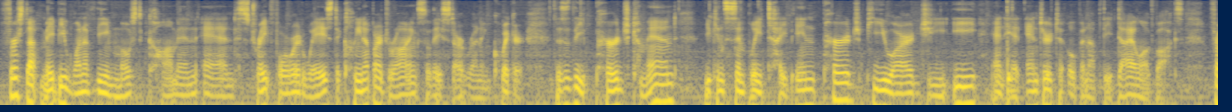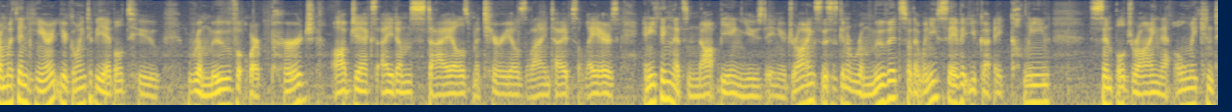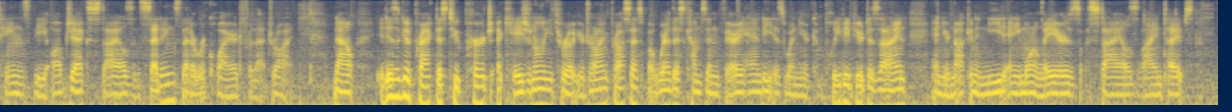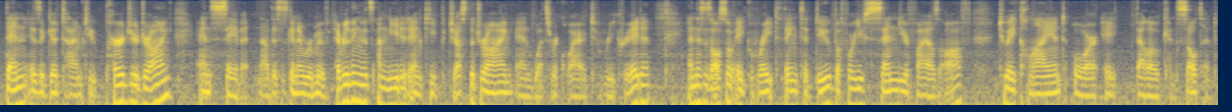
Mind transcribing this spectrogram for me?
First up may be one of the most common and straightforward ways to clean up our drawings so they start running quicker. This is the purge command. You can simply type in purge, P-U-R-G-E, and hit enter to open up the dialog box. From within here, you're going to be able to remove or purge objects, items, styles, materials, line types, layers, anything that's not being used in your drawings. This is going to remove it so that when you save it, you've got a clean, simple drawing that only contains the objects, styles, and settings that are required for that drawing. Now, it is a good practice to purge occasionally throughout your drawing process, but where this comes in very handy is when you're completed your design and you're not going to need any more layers, styles, line types, then is a good time to purge your drawing and save it. Now this is going to remove everything that's unneeded and keep just the drawing and what's required to recreate it. And this is also a great thing to do before you send your files off to a client or a fellow consultant.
